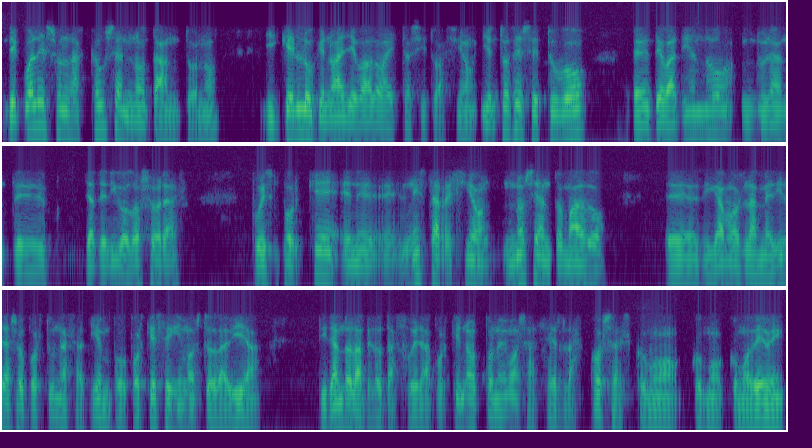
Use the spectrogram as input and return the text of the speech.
De cuáles son las causas, no tanto, ¿no? Y qué es lo que nos ha llevado a esta situación. Y entonces estuvo eh, debatiendo durante, ya te digo, dos horas, pues por qué en, en esta región no se han tomado, eh, digamos, las medidas oportunas a tiempo, por qué seguimos todavía tirando la pelota fuera, por qué no ponemos a hacer las cosas como, como, como deben,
